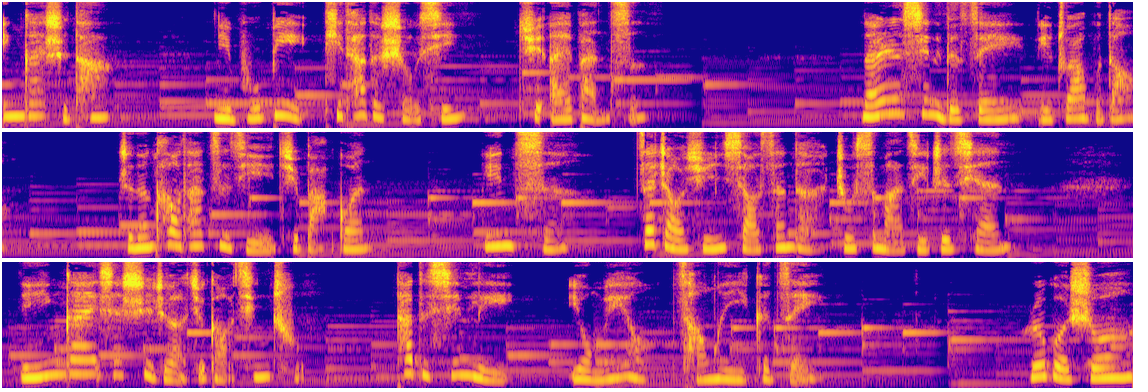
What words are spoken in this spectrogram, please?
应该是他，你不必替他的手心去挨板子。男人心里的贼你抓不到，只能靠他自己去把关。因此。在找寻小三的蛛丝马迹之前，你应该先试着去搞清楚，他的心里有没有藏了一个贼。如果说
